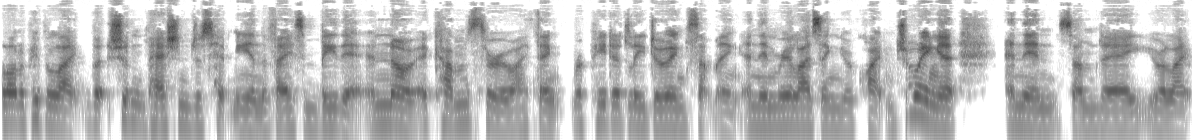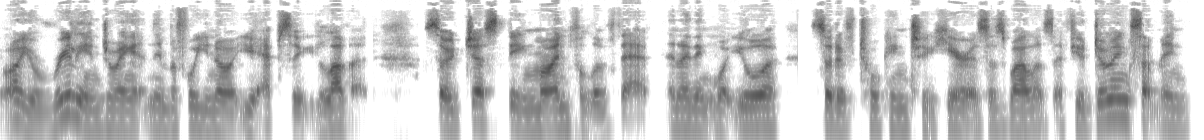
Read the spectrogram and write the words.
A lot of people like, but shouldn't passion just hit me in the face and be there? And no, it comes through, I think, repeatedly doing something and then realizing you're quite enjoying it. And then someday you're like, oh, you're really enjoying it. And then before you know it, you absolutely love it. So just being mindful of that. And I think what you're sort of talking to here is as well as if you're doing something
